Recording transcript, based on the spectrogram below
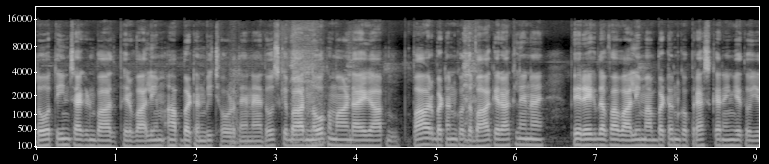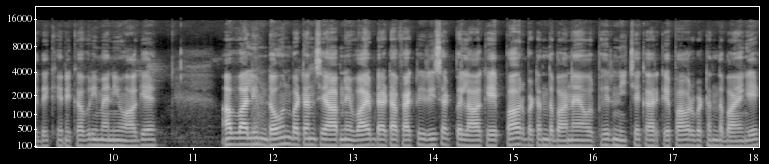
दो तीन सेकंड बाद फिर वॉल्यूम अप बटन भी छोड़ देना है। तो उसके बाद नो कमांड आएगा, आप पावर बटन को दबा के रख लेना है। फिर एक दफ़ा वॉल्यूम अप बटन को प्रेस करेंगे तो ये देखें, रिकवरी मेन्यू आ गया है। अब वॉल्यूम डाउन बटन से आपने वाइप डाटा फैक्ट्री रीसेट पे ला के पावर बटन दबाना है और फिर नीचे करके पावर बटन दबाएँगे।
